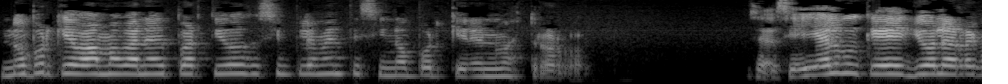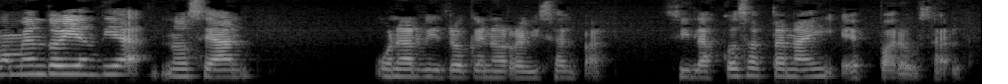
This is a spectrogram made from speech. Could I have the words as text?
No porque vamos a ganar el partido simplemente, sino porque es nuestro rol. O sea, si hay algo que yo le recomiendo hoy en día, no sean un árbitro que no revisa el par. Si las cosas están ahí, es para usarlas.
